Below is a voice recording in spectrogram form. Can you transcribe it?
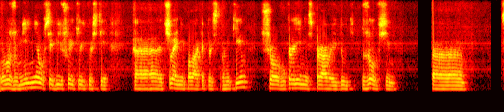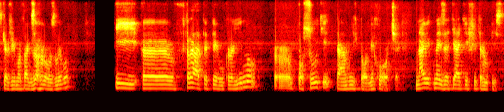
розуміння у все більшої кількості е, членів Палати представників, що в Україні справи йдуть зовсім, е, скажімо так, загрозливо. І е, втратити Україну е, по суті там ніхто не хоче, навіть найзатятіші трампісти.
